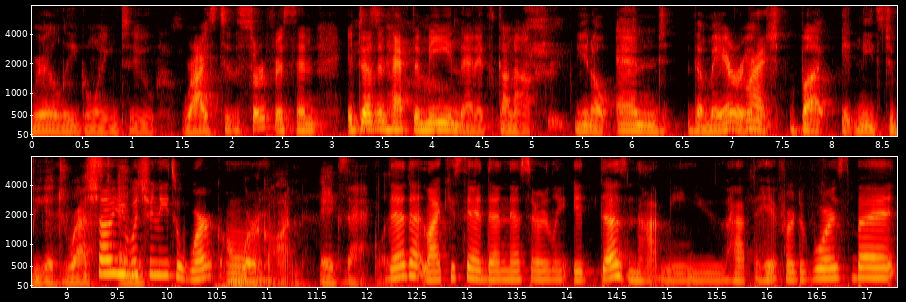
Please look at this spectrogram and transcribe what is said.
really going to rise to the surface and it doesn't have to mean that it's gonna you know end the marriage right. but it needs to be addressed show you what you need to work on. work on. Exactly. That, that like you said doesn't necessarily it does not mean you have to head for divorce but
